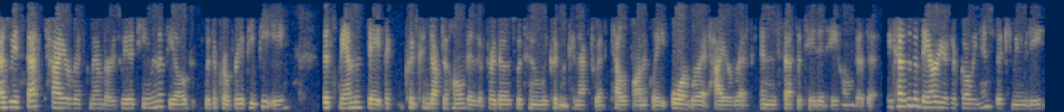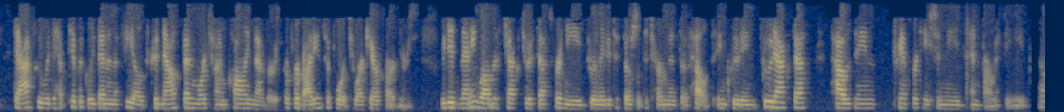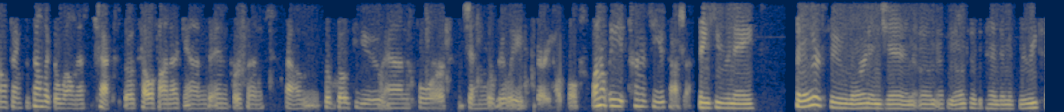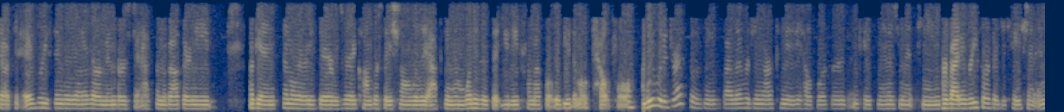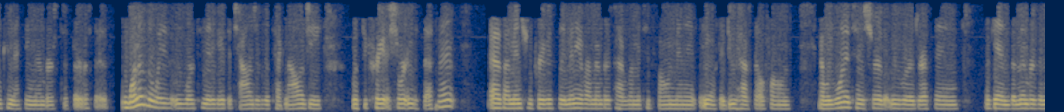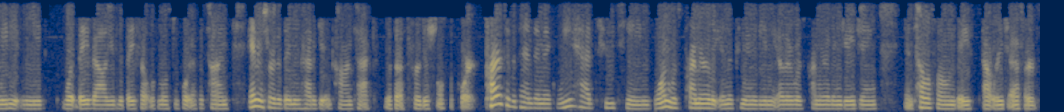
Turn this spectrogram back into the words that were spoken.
As we assessed higher risk members, we had a team in the field with appropriate PPE that spanned the state that could conduct a home visit for those with whom we couldn't connect with telephonically or were at higher risk and necessitated a home visit. Because of the barriers of going into the community, staff who would have typically been in the field could now spend more time calling members or providing support to our care partners. We did many wellness checks to assess for needs related to social determinants of health, including food access, housing, transportation needs, and pharmacy needs. Oh, thanks. It sounds like the wellness checks, both telephonic and in person, um, for both you and for Jen were really very helpful. Why don't we turn it to you, Tasha? Thank you, Renee. Similar to Lauren and Jen, um, at the onset of the pandemic, we reached out to every single one of our members to ask them about their needs again, similarities there. It was very conversational, really asking them, what is it that you need from us? What would be the most helpful? We would address those needs by leveraging our community health workers and case management team, providing resource education and connecting members to services. One of the ways that we worked to mitigate the challenges with technology was to create a shortened assessment. As I mentioned previously, many of our members have limited phone minutes, you know, if they do have cell phones, and we wanted to ensure that we were addressing, again, the members' immediate needs what they valued, what they felt was most important at the time, and ensure that they knew how to get in contact with us for additional support. Prior to the pandemic, we had two teams. One was primarily in the community and the other was primarily engaging in telephone-based outreach efforts.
